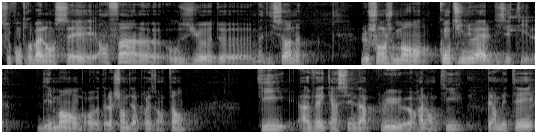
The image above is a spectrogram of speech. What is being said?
se contrebalançait enfin, euh, aux yeux de Madison, le changement continuel, disait-il, des membres de la Chambre des représentants, qui, avec un Sénat plus euh, ralenti, permettait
